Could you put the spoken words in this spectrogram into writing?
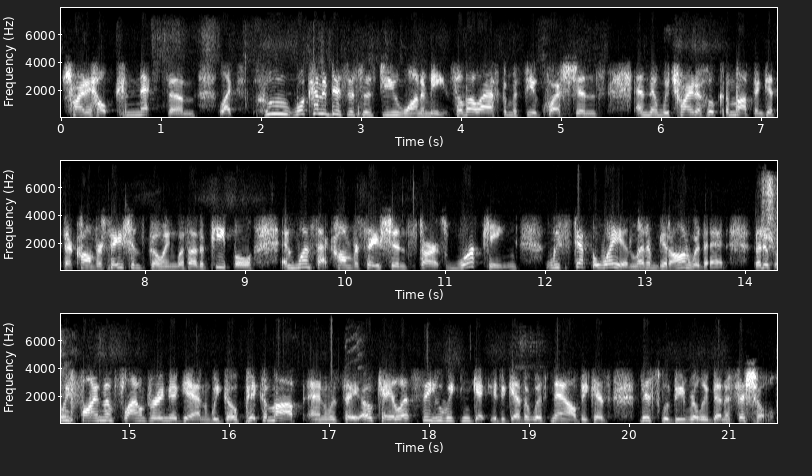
try to help connect them. Like who what kind of businesses do you want to meet? So they'll ask them a few questions and then we try to hook them up and get their conversations going with other people. And once that conversation starts working we step away and let them get on with it. But if we find them floundering again we go pick them up and we say okay let's see who we can get you together with now because this would be really beneficial.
